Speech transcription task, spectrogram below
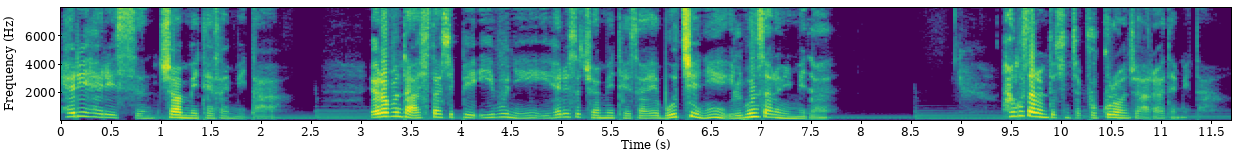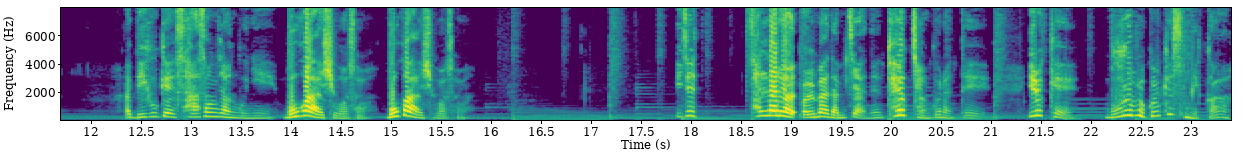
해리 해리슨 주한미 대사입니다. 여러분 다 아시다시피 이분이 이 해리스 주한미 대사의 모친이 일본 사람입니다. 한국 사람도 진짜 부끄러운 줄 알아야 됩니다. 아, 미국의 사성 장군이 뭐가 아쉬워서, 뭐가 아쉬워서. 이제 살 날이 얼마 남지 않은 퇴역 장군한테 이렇게 무릎을 꿇겠습니까?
